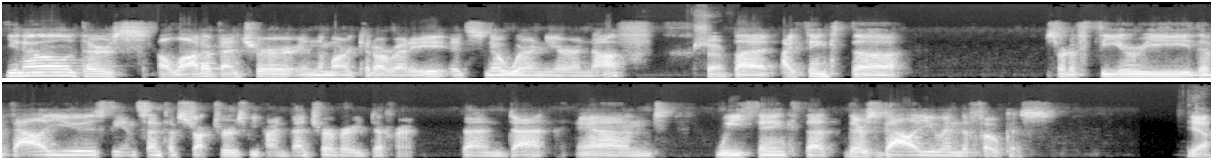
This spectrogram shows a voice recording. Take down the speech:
You know, there's a lot of venture in the market already. It's nowhere near enough. Sure. But I think the sort of theory, the values, the incentive structures behind venture are very different than debt. And we think that there's value in the focus. Yeah.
